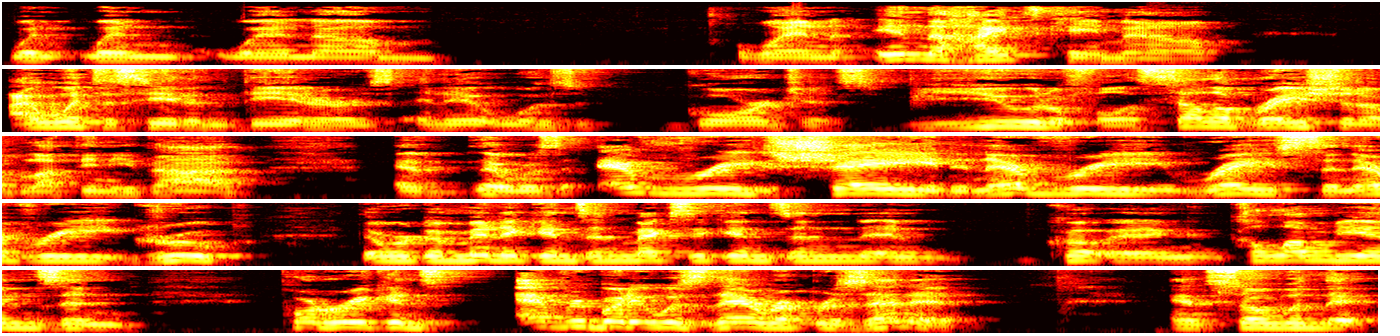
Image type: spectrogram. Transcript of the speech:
when when when um when In the Heights came out. I went to see it in theaters, and it was gorgeous, beautiful, a celebration of Latinidad. And there was every shade and every race and every group. There were Dominicans and Mexicans and, and, and Colombians and Puerto Ricans. Everybody was there represented. And so when the,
